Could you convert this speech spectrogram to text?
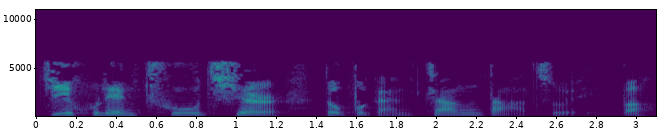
几乎连出气儿都不敢张大嘴巴。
